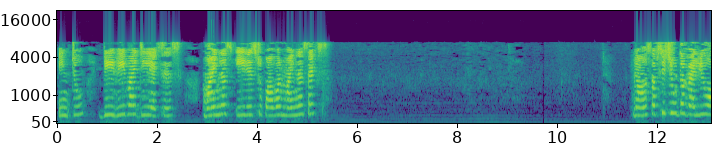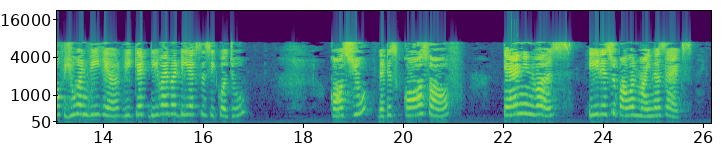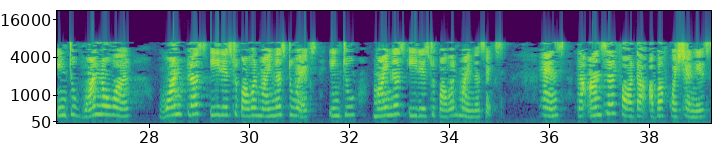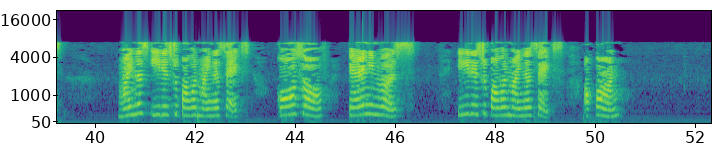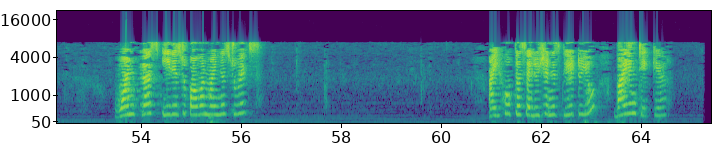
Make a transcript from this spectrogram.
into dv by dx is minus e raised to power minus x Now substitute the value of u and v here. We get dy by dx is equal to cos u that is cos of tan inverse e raised to power minus x into 1 over 1 plus e raised to power minus 2x into minus e raised to power minus x. Hence, the answer for the above question is minus e raised to power minus x cos of tan inverse e raised to power minus x upon 1 plus e raised to power minus 2x. I hope the solution is clear to you. Bye and take care.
